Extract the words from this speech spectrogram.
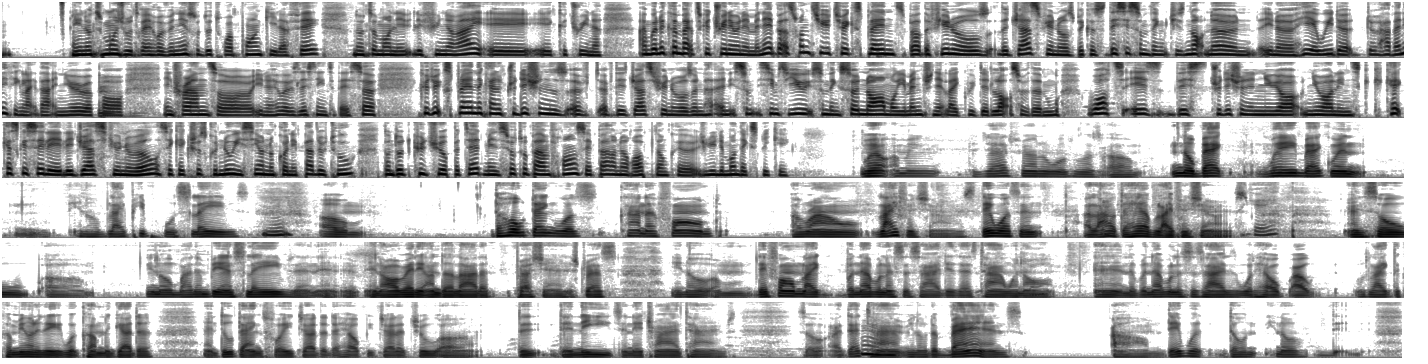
Et notamment, je voudrais revenir sur deux, trois points qu'il a fait, notamment les, les funérailles et, et Katrina. I'm going to come back to Katrina in a minute, but I just want you to explain about the funerals, the jazz funerals, because this is something which is not known. You know, here we don't, don't have anything like that in Europe or in France or you know whoever's listening to this. So, could you explain the kind of traditions of, of the jazz funerals? And, and it, some, it seems to you it's something so normal. You mentioned it like we did lots of them. What is this tradition in New York, New Orleans? Qu- Qu'est-ce que c'est les, les jazz funerals? C'est quelque chose que nous ici on ne connaît pas du tout, dans d'autres cultures peut-être, mais surtout pas en France et pas en Europe. Donc, euh, je lui demande d'expliquer. Well, I mean, the jazz funeral was, was um, you know, back way back when, you know, black people were slaves. Mm. Um, the whole thing was kind of formed around life insurance. They wasn't allowed to have life insurance, Okay. and so, um, you know, by them being slaves and, and and already under a lot of pressure and stress, you know, um, they formed like benevolent societies as time went on, and the benevolent societies would help out. Was like the community would come together and do things for each other to help each other through uh, the their needs and their trying times. So at that Mm. time, you know, the bands, um, they would don't, you know, th-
